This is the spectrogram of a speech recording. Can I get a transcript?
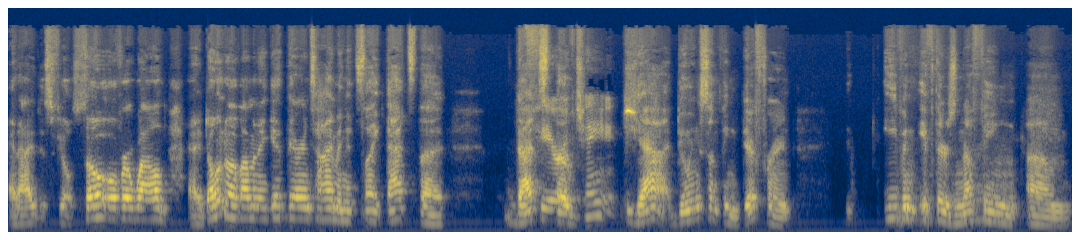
and I just feel so overwhelmed. And I don't know if I'm going to get there in time. And it's like that's the that's fear the of change. Yeah doing something different even if there's nothing um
